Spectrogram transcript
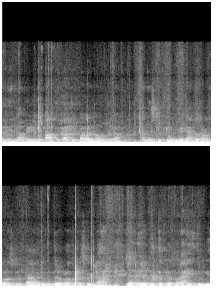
அது எல்லாமே நீங்கள் பார்த்து பார்த்து பழகின ஒன்று தான். அந்த ஸ்கிரிப்ட் உண்மையிலே அந்த படத்தோட ஸ்கிரிப்டா இருக்குது முந்திர படத்தோட ஸ்கிரிப்டா இல்லை வெறும் வெத்து பேப்பரா எதுவுமே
